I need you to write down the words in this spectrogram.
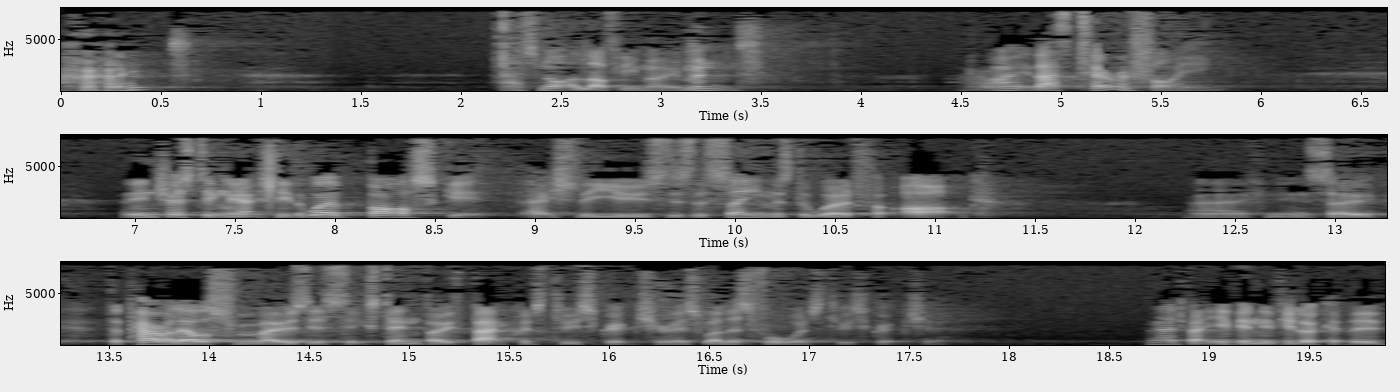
Alright? That's not a lovely moment. Alright? That's terrifying. And interestingly, actually, the word basket actually used is the same as the word for ark. Uh, so the parallels from Moses extend both backwards through Scripture as well as forwards through Scripture. Even if you look at the,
